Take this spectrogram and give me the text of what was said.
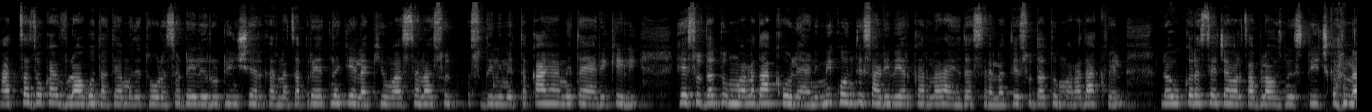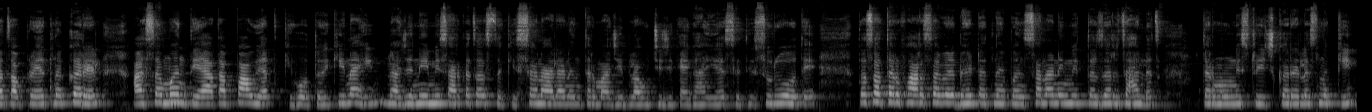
आजचा जो काही व्लॉग होता त्यामध्ये थोडंसं डेली रुटीन शेअर करण्याचा प्रयत्न केला किंवा सणासु सुदीनिमित्त काय आम्ही तयारी केली हे सुद्धा तुम्हाला दाखवले आणि मी कोणती साडी वेअर करणार आहे दसऱ्याला ते सुद्धा तुम्हाला दाखवेल. लवकरच त्याच्यावरचा ब्लाऊज मी स्टिच करण्याचा प्रयत्न करेल. असं म्हणते. आता पाहूयात की होतोय की नाही. माझे नेहमीसारखंच असतं की सण आल्यानंतर माझी ब्लाऊजची जी काही घाई असते ती सुरू होते. तसा तर फारसा वेळ भेटत नाही पण सणानिमित्त जर झालंच तर मग मी स्टिच करेलच नक्की.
